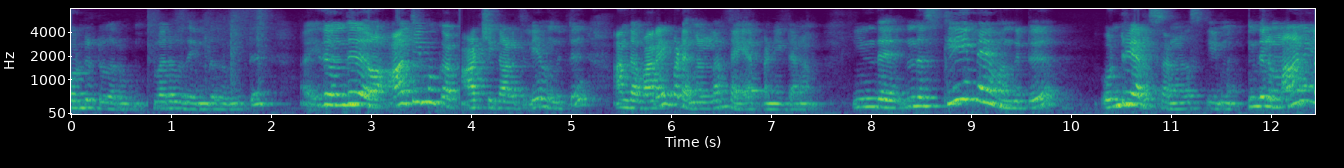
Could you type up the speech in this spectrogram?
கொண்டுட்டு வரும் வருவது என்பது வந்துட்டு இது வந்து அதிமுக ஆட்சி காலத்திலேயே வந்துட்டு அந்த வரைபடங்கள்லாம் தயார் பண்ணிட்டாங்க. இந்த இந்த ஸ்கீமே வந்துட்டு ஒன்றிய அரசாங்க ஸ்கீம். இதுல மாநில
